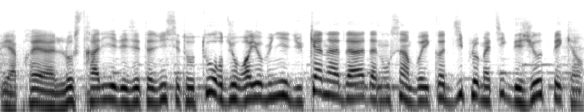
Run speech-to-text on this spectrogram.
Puis après l'Australie et les États-Unis, c'est au tour du Royaume-Uni et du Canada d'annoncer un boycott diplomatique des JO de Pékin.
